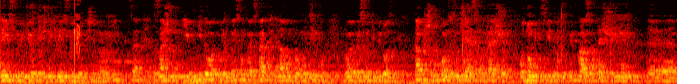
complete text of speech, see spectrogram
не існують юридично, їх не існують юридичні правовики. Це зазначено і в відео, і в висновку експерта, і надано правову оцінку в висновку підозрі. Також Шавлюком зазначається про те, що в одному із відео він вказує на те, що йому е,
